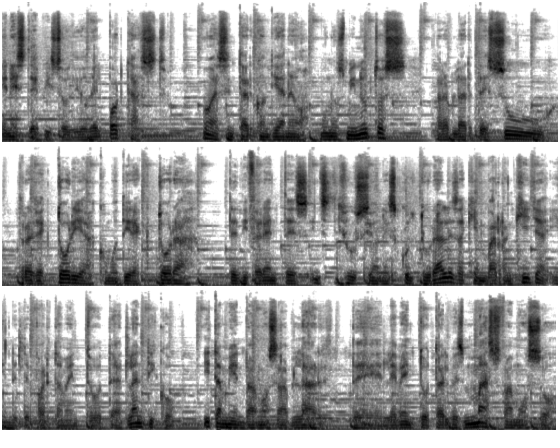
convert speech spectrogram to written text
en este episodio del podcast. Voy a sentar con Diana unos minutos para hablar de su trayectoria como directora de diferentes instituciones culturales aquí en Barranquilla y en el departamento de Atlántico. Y también vamos a hablar del evento tal vez más famoso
